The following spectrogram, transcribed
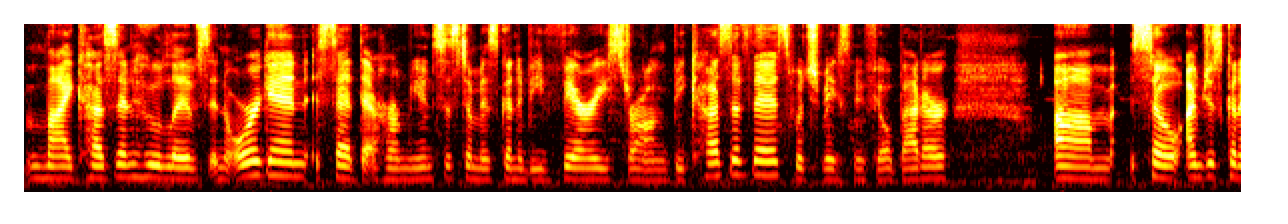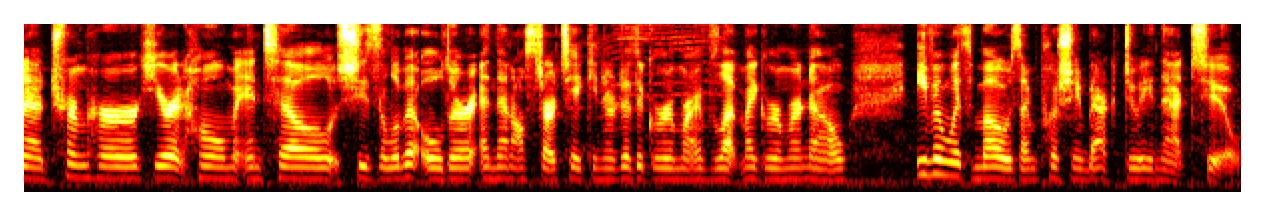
my cousin who lives in Oregon said that her immune system is going to be very strong because of this, which makes me feel better. Um, so I'm just going to trim her here at home until she's a little bit older, and then I'll start taking her to the groomer. I've let my groomer know. Even with Mose, I'm pushing back doing that too.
